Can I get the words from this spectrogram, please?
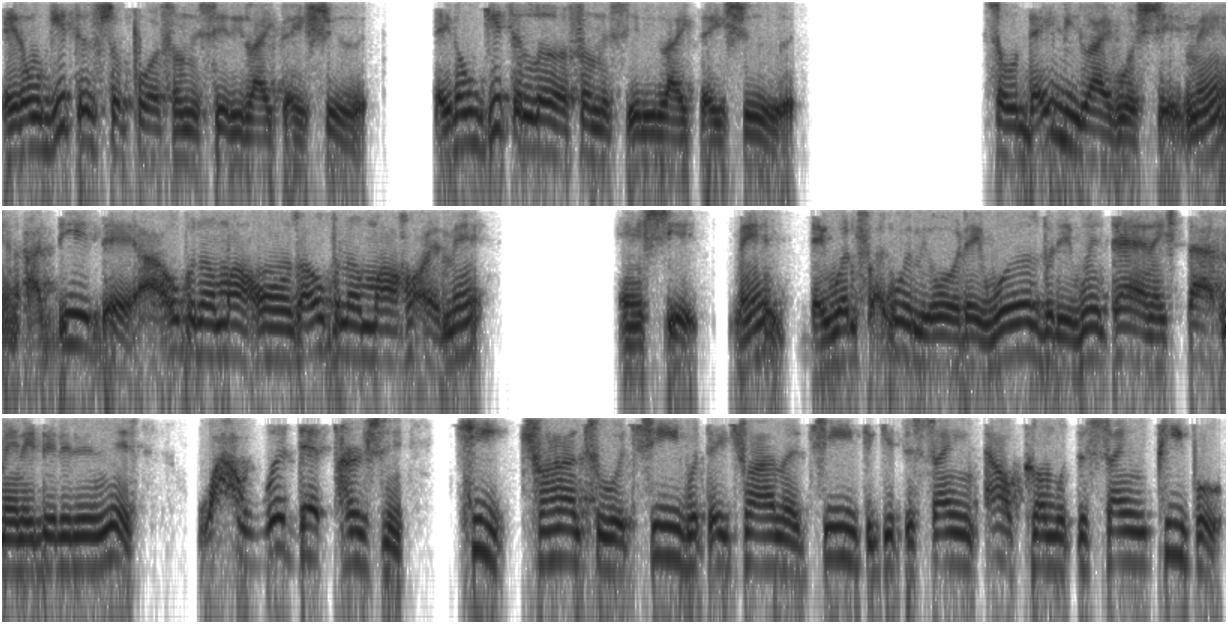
They don't get the support from the city like they should. They don't get the love from the city like they should. So they be like, well, shit, man, I did that. I opened up my arms. I opened up my heart, man. And shit, man, they wasn't fucking with me, or they was, but it went down. They stopped, man. They did it in this. Why would that person keep trying to achieve what they trying to achieve to get the same outcome with the same people?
